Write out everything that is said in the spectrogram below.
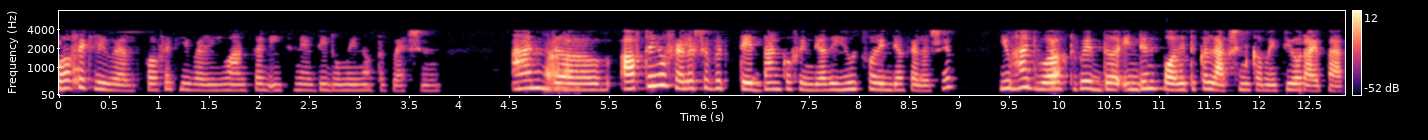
perfectly for. well. Perfectly well. You answered each and every domain of the question. And uh-huh. uh, after your fellowship with State Bank of India, the Youth for India Fellowship, you had worked yeah. with the Indian Political Action Committee or IPAC.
